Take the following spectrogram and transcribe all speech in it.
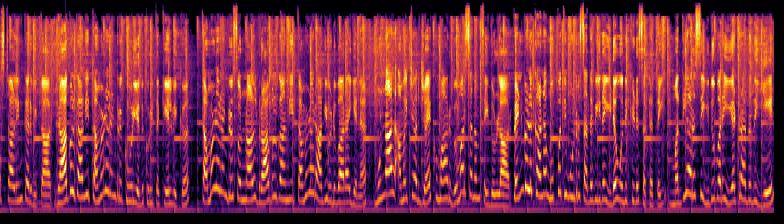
ஸ்டாலின் தெரிவித்தார். ராகுல் காந்தி தமிழர் என்று கூறியது குறித்த கேள்விக்கு தமிழர் என்று சொன்னால் ராகுல் காந்தி தமிழர் ஆகிவிடுவாரா என முன்னாள் அமைச்சர் ஜெயக்குமார் விமர்சனம் செய்துள்ளார். பெண்களுக்கான முப்பத்தி மூன்று சதவீத இடஒதுக்கீடு இடஒதுக்கீடு சட்டத்தை மத்திய அரசு இதுவரை இயற்றாதது ஏன்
